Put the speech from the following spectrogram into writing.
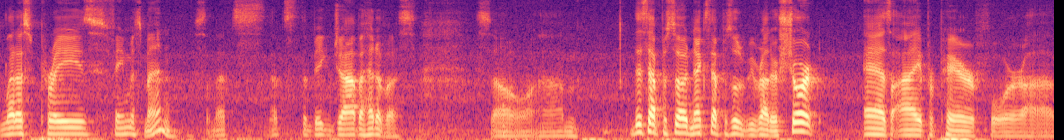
let us praise famous men. So that's that's the big job ahead of us. So um, this episode, next episode, will be rather short as I prepare for uh,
